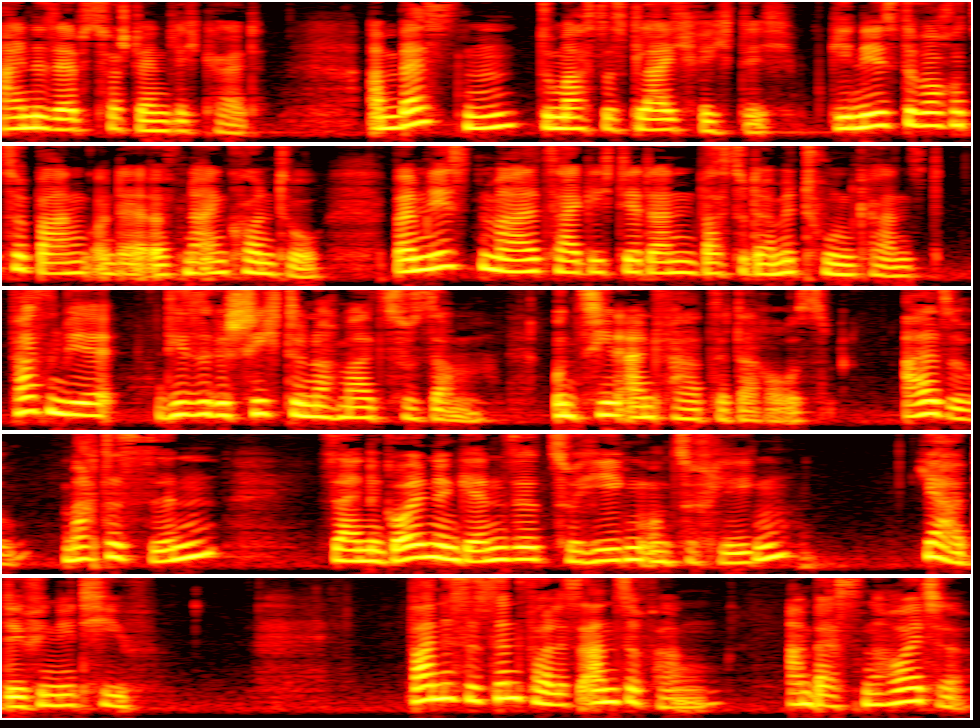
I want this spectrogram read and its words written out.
eine Selbstverständlichkeit. Am besten, du machst es gleich richtig. Geh nächste Woche zur Bank und eröffne ein Konto. Beim nächsten Mal zeige ich dir dann, was du damit tun kannst. Fassen wir diese Geschichte nochmal zusammen und ziehen ein Fazit daraus. Also, macht es Sinn, seine goldenen Gänse zu hegen und zu pflegen? Ja, definitiv. Wann ist es sinnvoll, es anzufangen? Am besten heute.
